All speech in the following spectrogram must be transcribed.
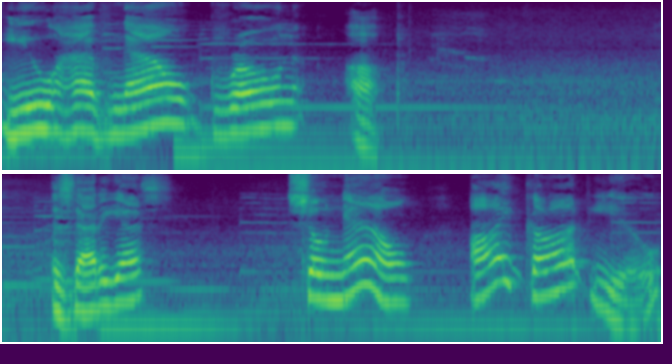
You have now grown up. Is that a yes? So now I got you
